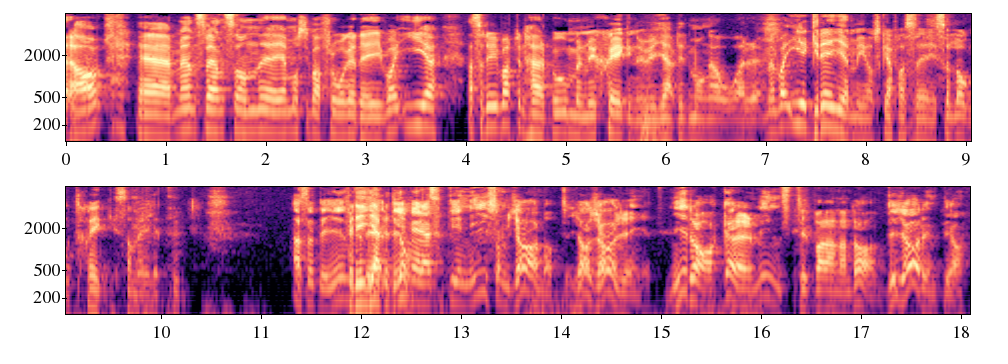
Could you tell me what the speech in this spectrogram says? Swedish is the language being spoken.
Ja, eh, men Svensson, eh, jag måste bara fråga dig, vad är, alltså det har ju varit den här boomen med skägg nu i jävligt många år, men vad är grejen med att skaffa sig så långt skägg som möjligt? Alltså det är inte det är det, är mer att det är ni som gör något. Jag gör ju inget. Ni rakar er minst typ varannan dag. Det gör inte jag.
